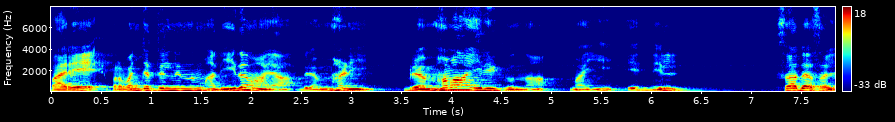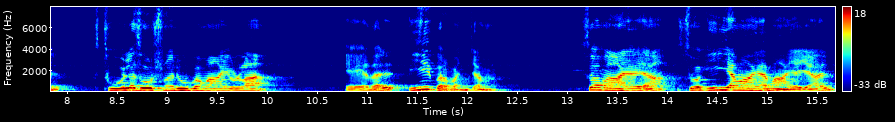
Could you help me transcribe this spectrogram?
പരേ പ്രപഞ്ചത്തിൽ നിന്നും അതീതമായ ബ്രഹ്മണി ബ്രഹ്മമായിരിക്കുന്ന മയി എന്നിൽ. സദസൽ സ്ഥൂല സൂക്ഷ്മരൂപമായുള്ള ഏതൽ ഈ പ്രപഞ്ചം. സ്വമായ സ്വകീയമായ മായയാൽ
